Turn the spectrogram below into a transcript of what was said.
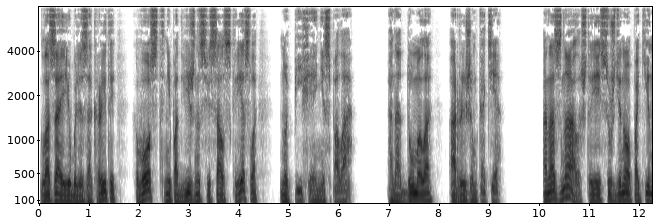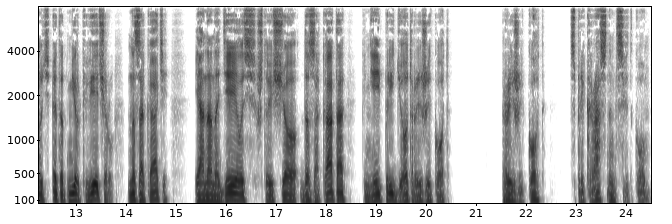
Глаза ее были закрыты, хвост неподвижно свисал с кресла, но пифия не спала. Она думала о рыжем коте. Она знала, что ей суждено покинуть этот мир к вечеру, на закате, и она надеялась, что еще до заката к ней придет рыжий кот. Рыжий кот с прекрасным цветком.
